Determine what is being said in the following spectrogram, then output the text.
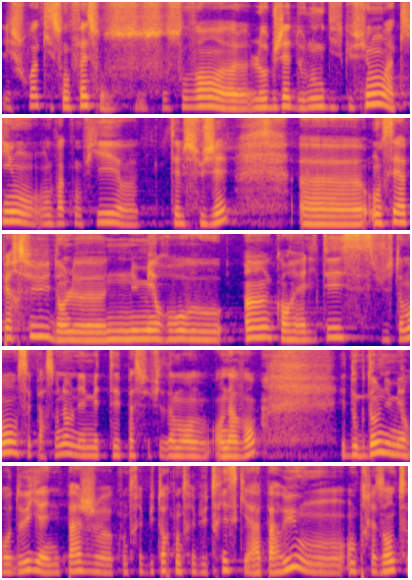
les choix qui sont faits, sont, souvent l'objet de longues discussions à qui on, va confier tel sujet. on s'est aperçu dans le numéro 1 qu'en réalité, justement, ces personnes-là, on ne les mettait pas suffisamment en avant. Et donc dans le numéro 2, il y a une page contributeur-contributrice qui est apparue où on présente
